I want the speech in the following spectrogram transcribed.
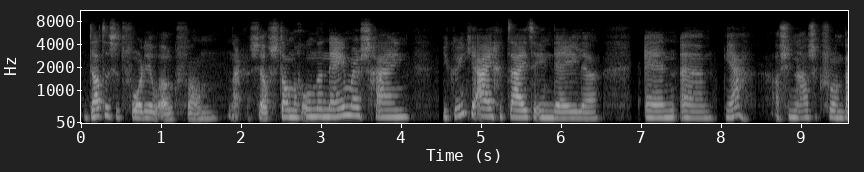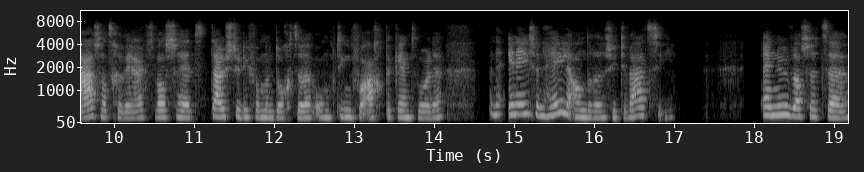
Dat is het voordeel ook van nou, zelfstandig ondernemerschijn. Je kunt je eigen tijd indelen. En uh, ja, als, je, als ik voor een baas had gewerkt, was het thuisstudie van mijn dochter om tien voor acht bekend worden. Ineens een hele andere situatie. En nu was het, uh,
